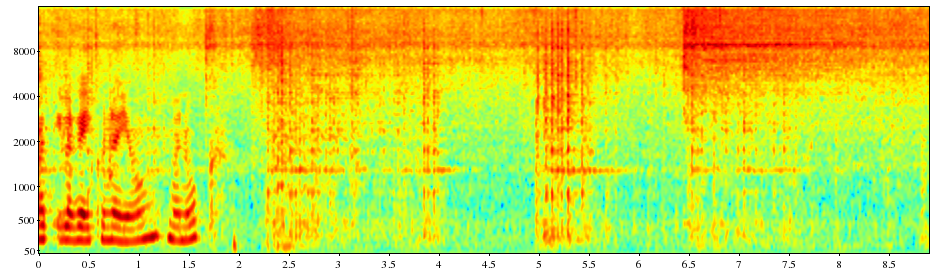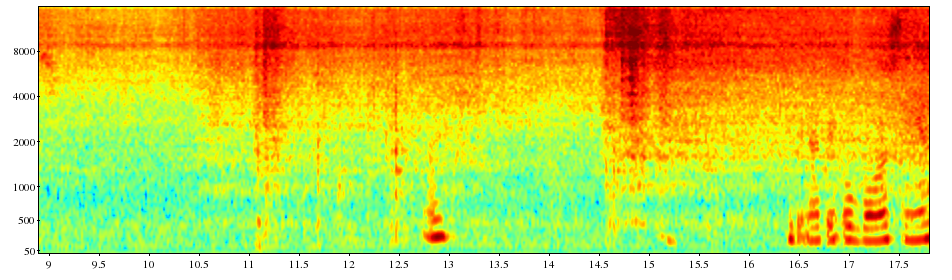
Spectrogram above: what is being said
At ilagay ko na yung manok. Hindi natin ubusin.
